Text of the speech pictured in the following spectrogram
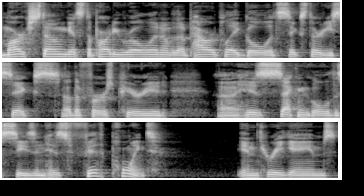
Mark Stone gets the party rolling over a power play goal at 6:36 of the first period. Uh, his second goal of the season, his fifth point in three games.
